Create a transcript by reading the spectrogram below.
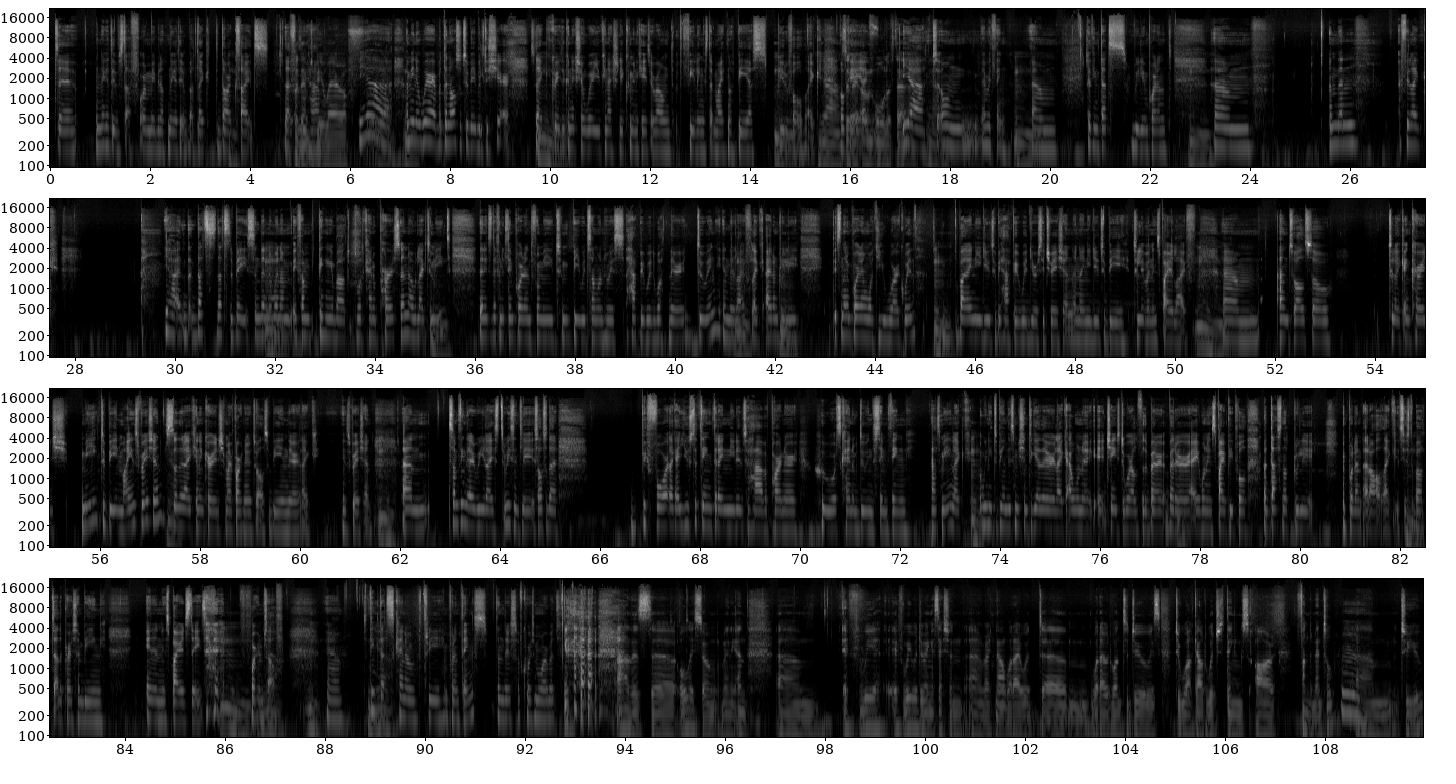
the negative stuff or maybe not negative but like the dark sides that for them to be aware of. Yeah, I mean Mm. aware, but then also to be able to share, so like create a Mm. connection where you can actually communicate around feelings that might not be as beautiful. Like yeah, so okay, they I've- own all of that. yeah, to own everything. Mm. Um, so I think that's really important. Mm. Um, and then I feel like yeah th- that's that's the base and then when Mm. i'm if i'm thinking about what kind of person i would like to Mm. meet then it's definitely important for me to be with someone who is happy with what they're doing in their life Mm. like i don't really it's not important what you work with Mm. but i need you to be happy with your situation and i need you to be to live an inspired life Mm. um, and to also to like encourage me to be in my inspiration so that I can encourage my partner to also be in their like inspiration. Mm. And something that I realized recently is also that before like I used to think that I needed to have a partner who was kind of doing the same thing as me like Mhm. we need to be on this mission together like I want to change the world for the better better I want to inspire people but that's not really important at all like it's just Mm. about the other person being in an inspired state Mm. for himself Yeah. Mm. yeah so I think Yeah. that's kind of three important things then there's of course more but ah, there's uh, always so many, and um, if we if we were doing a session uh, right now, what I would um, what I would want to do is to work out which things are fundamental Mm. um, to you,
